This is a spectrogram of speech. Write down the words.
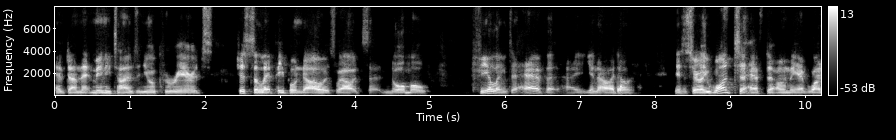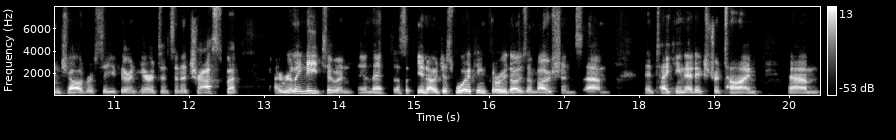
have done that many times in your career, it's just to let people know as well. It's a normal feeling to have that, hey, you know, I don't necessarily want to have to only have one child receive their inheritance in a trust, but I really need to. And, and that doesn't, you know, just working through those emotions um, and taking that extra time, um,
